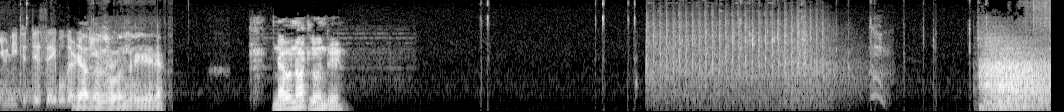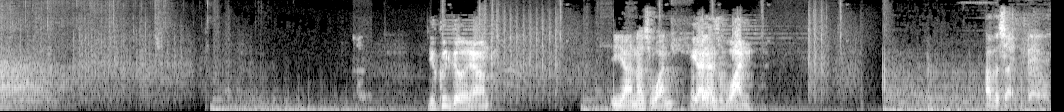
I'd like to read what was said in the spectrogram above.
You need to disable their Yeah, the diffuser. laundry area. No, not laundry. You could go around. Iana's one. Iana's one. Other side. Failed.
